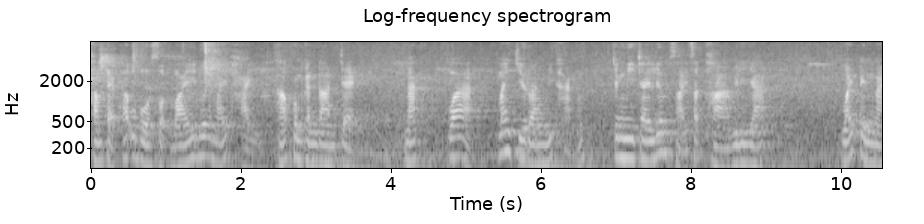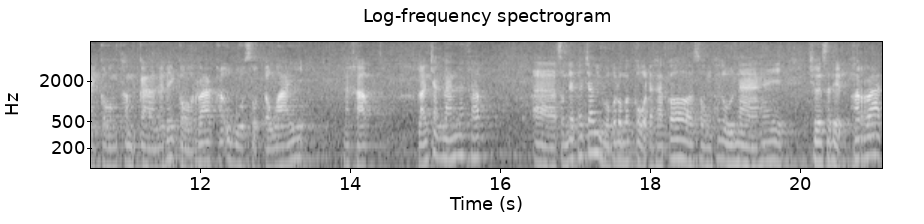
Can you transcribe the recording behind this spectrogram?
ทำแต่พระอุโบสถไว้ด้วยไม้ไผ่เท้าพรมกันดารแจกนักว่าไม่จีรังวิถัง จึงมีใจเลื่อมใสศรัทธาวิริยะ ไว้เป็นนายกองทำการและได้ก่อรากพระอุโบสถเอาไว้นะครับ หลังจากนั้นนะครับสมเด็จพระเจ้าอยู่หัวบรมโกศนะครับ ก็ทรงพระกรุณาให้เชิญเสด็จพระราช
